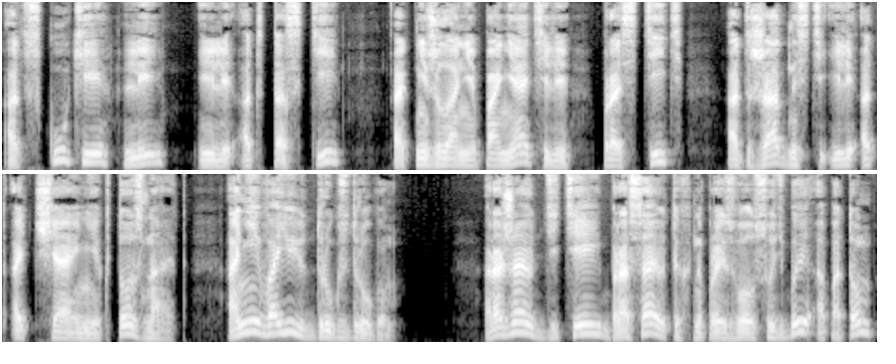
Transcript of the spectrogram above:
от скуки ли или от тоски, от нежелания понять или простить, от жадности или от отчаяния, кто знает. Они воюют друг с другом, рожают детей, бросают их на произвол судьбы, а потом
